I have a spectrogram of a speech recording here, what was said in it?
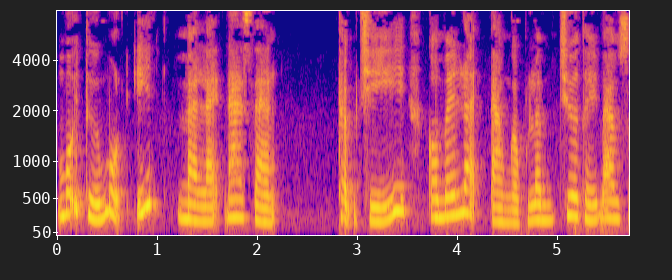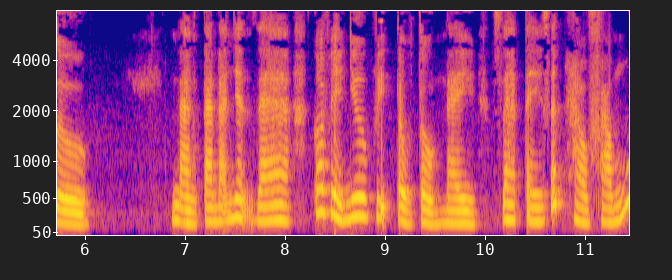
mỗi thứ một ít mà lại đa dạng. Thậm chí có mấy loại tàu ngọc lâm chưa thấy bao giờ. Nàng ta đã nhận ra có vẻ như vị tẩu tẩu này ra tay rất hào phóng,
